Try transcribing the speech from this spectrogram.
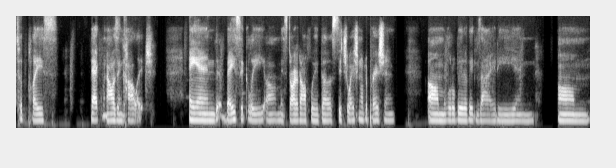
took place back when I was in college. And basically, um, it started off with a situational depression, um, a little bit of anxiety, and um,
